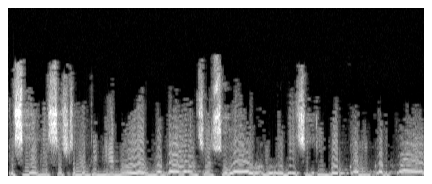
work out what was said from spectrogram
इसमें भी सिस्टमेटिक रिव्यू और मेटानालिसिस हुआ है कि ओबेसिटी को कम करता है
